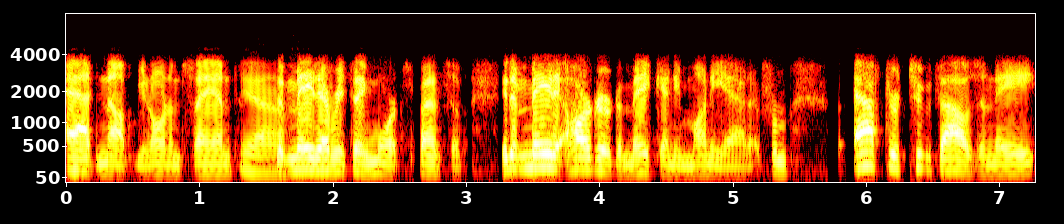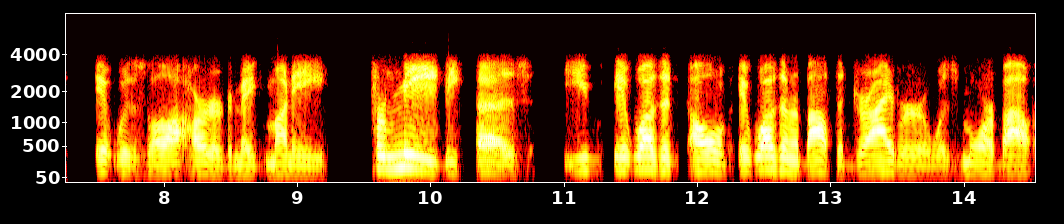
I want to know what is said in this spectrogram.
adding up. You know what I'm saying? yeah. that made everything more expensive. And it made it harder to make any money at it. From after 2008, it was a lot harder to make money for me because you it wasn't all it wasn't about the driver. It was more about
